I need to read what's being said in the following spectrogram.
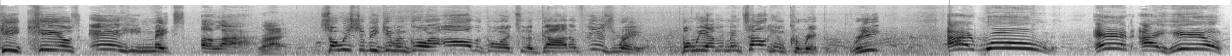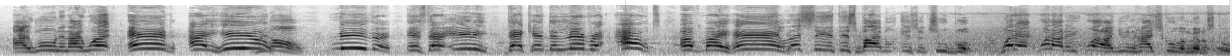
He kills and he makes alive. Right. So we should be giving glory, all the glory to the God of Israel. But we haven't been taught him correctly. Read. I wound and I heal, I wound and I what? and I heal. Read on. Neither is there any that can deliver out of my hand. So let's see if this Bible is a true book. What are, what are they? What are you in high school or middle school?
